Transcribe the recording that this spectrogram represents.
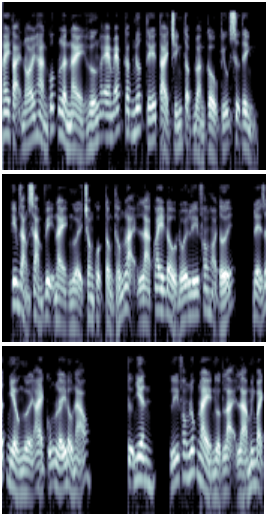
Ngay tại nói hàn quốc lần này hướng ép các nước tế tài chính tập đoàn cầu cứu sự tình, kim giảng sảm vị này người trong cuộc tổng thống lại là quay đầu đối lý phong hỏi tới, để rất nhiều người ai cũng lấy đầu não. Tự nhiên, lý phong lúc này ngược lại là minh bạch,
